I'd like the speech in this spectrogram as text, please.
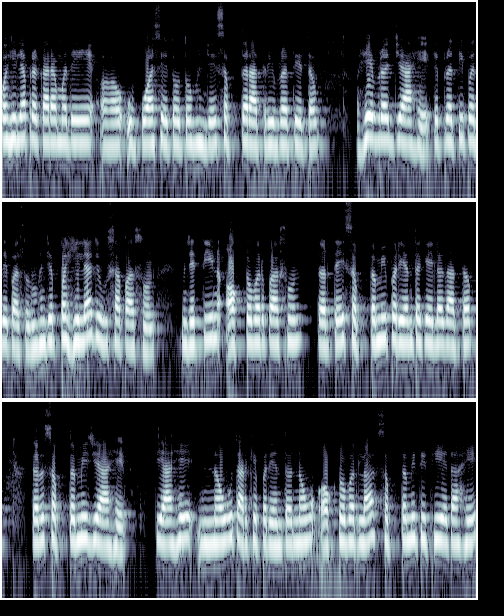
पहिल्या प्रकारामध्ये उपवास येतो तो म्हणजे सप्तरात्री व्रत येतं. हे व्रत जे आहे ते प्रतिपदेपासून म्हणजे पहिल्या दिवसापासून म्हणजे तीन ऑक्टोबरपासून तर ते सप्तमीपर्यंत केलं जातं. तर सप्तमी जी आहे ती आहे नऊ तारखेपर्यंत नऊ ऑक्टोबरला सप्तमी तिथी येत आहे.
